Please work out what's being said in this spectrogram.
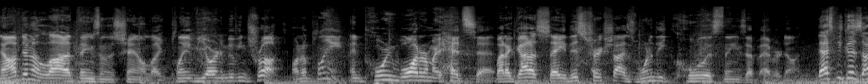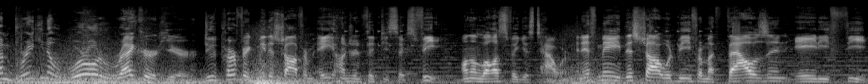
Now, I've done a lot of things on this channel, like playing VR in a moving truck, on a plane, and pouring water on my headset. But I gotta say, this trick shot is one of the coolest things I've ever done. That's because I'm breaking a world record here. Dude Perfect made the shot from 856 feet on the Las Vegas Tower. And if made, this shot would be from 1,080 feet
